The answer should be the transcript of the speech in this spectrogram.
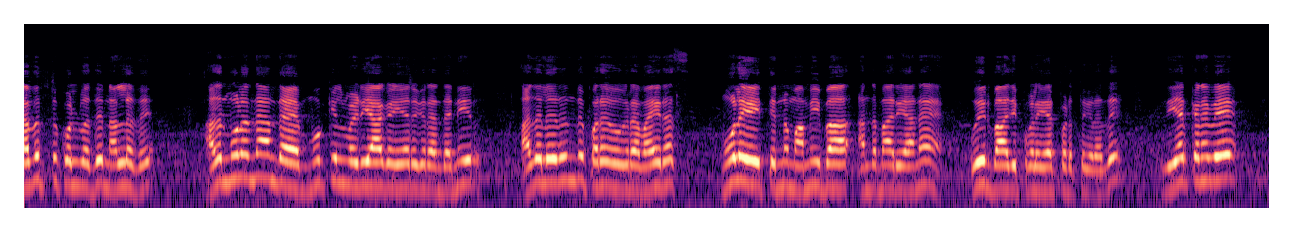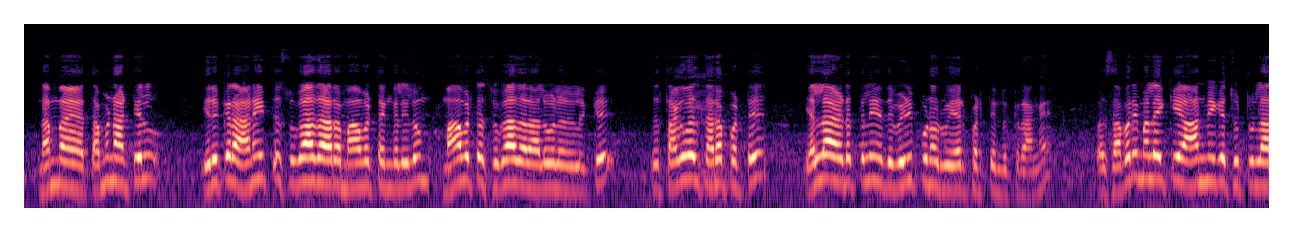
தவிர்த்து கொள்வது நல்லது. அதன் மூலம் தான் அந்த மூக்கின் வழியாக ஏறுகிற அந்த நீர் அதிலிருந்து பரவுகிற வைரஸ் மூளையை தின்னும் அமீபா அந்த மாதிரியான உயிர் பாதிப்புகளை ஏற்படுத்துகிறது. இது ஏற்கனவே நம்ம தமிழ்நாட்டில் இருக்கிற அனைத்து சுகாதார மாவட்டங்களிலும் மாவட்ட சுகாதார அலுவலர்களுக்கு இது தகவல் தரப்பட்டு எல்லா இடத்துலையும் இது விழிப்புணர்வு ஏற்படுத்தி இருக்கிறாங்க. இப்போ சபரிமலைக்கு ஆன்மீக சுற்றுலா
